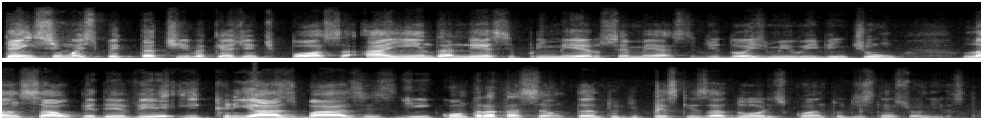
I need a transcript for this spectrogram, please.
tem-se uma expectativa que a gente possa, ainda nesse primeiro semestre de 2021, lançar o PDV e criar as bases de contratação, tanto de pesquisadores quanto de extensionistas.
